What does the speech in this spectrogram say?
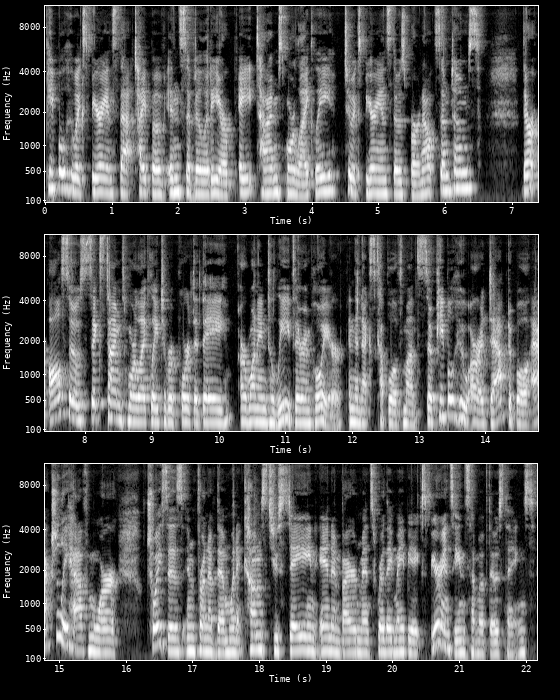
people who experience that type of incivility are eight times more likely to experience those burnout symptoms. They're also six times more likely to report that they are wanting to leave their employer in the next couple of months. So people who are adaptable actually have more choices in front of them when it comes to staying in environments where they may be experiencing some of those things.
